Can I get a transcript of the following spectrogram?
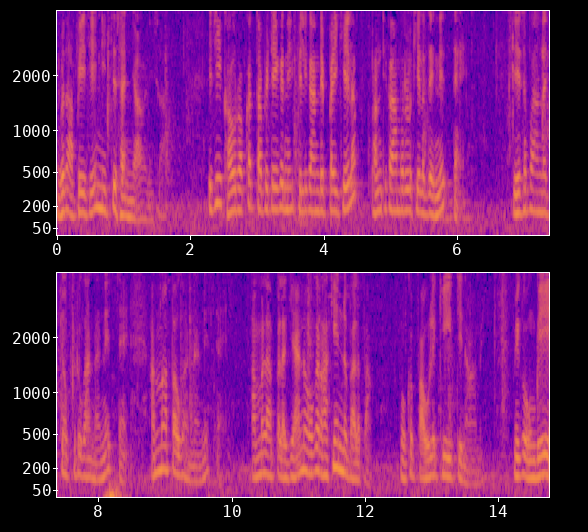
මොකද අපේ තියෙන නිත්‍ය සංඥාව නිසා. ඉතින් කවුරක්වත් අපිට ඒක පිළිගන්න එපයි කියලා පන්ති කාමරවල කියලා දෙන්නෙත් නැහැ. දේශපාලනඥයෝ ඔක්කොට ගන්නන්නෙත් නැහැ. අම්මා අප්පා උගන්වන්නෙත් නැහැ. අම්මලා අප්පලා කියන්නේ ඕක රකින්න බලපන්. ඕක පවුලේ කීර්ති නාමය. මේක උඹේ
